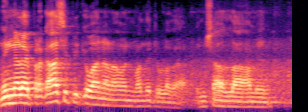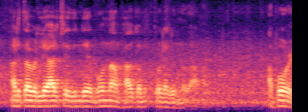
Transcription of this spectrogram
നിങ്ങളെ പ്രകാശിപ്പിക്കുവാനാണ് അവൻ വന്നിട്ടുള്ളത്. ഇൻഷാല്ല ആമീൻ. അടുത്ത വെള്ളിയാഴ്ച ഇതിന്റെ മൂന്നാം ഭാഗം തുടരുന്നതാണ്. അപ്പോൾ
